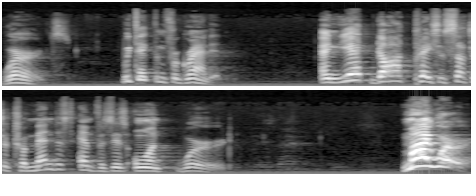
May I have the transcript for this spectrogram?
Words. We take them for granted. And yet, God places such a tremendous emphasis on word. My word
